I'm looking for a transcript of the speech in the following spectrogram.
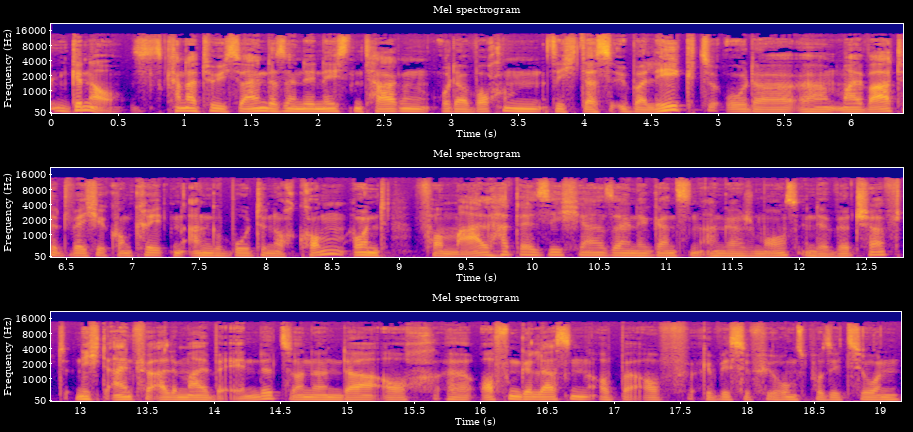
genau. Es kann natürlich sein, dass er in den nächsten Tagen oder Wochen sich das überlegt oder äh, mal wartet, welche konkreten Angebote noch kommen. Und formal hat er sich ja seine ganzen Engagements in der Wirtschaft Mannschaft nicht ein für alle Mal beendet, sondern da auch äh, offen gelassen, ob er auf gewisse Führungspositionen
